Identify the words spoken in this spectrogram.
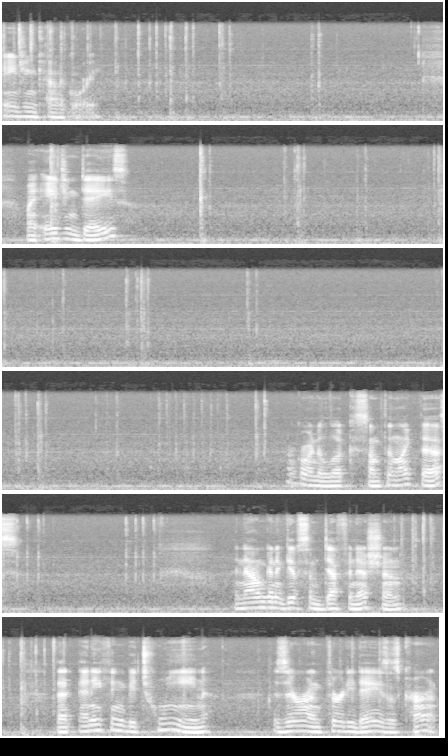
aging category. My aging days. are going to look something like this. And now I'm going to give some definition that anything between 0 and 30 days is current.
